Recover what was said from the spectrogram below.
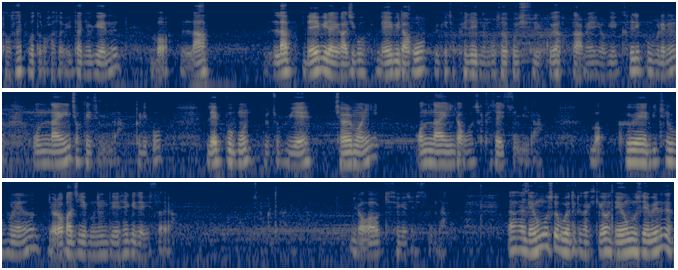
더 살펴보도록 하죠. 일단 여기에는 뭐 랍, 랍 랩이라 해가지고 랩이라고 이렇게 적혀져 있는 모습을 보실 수 있고요. 그 다음에 여기 클립 부분에는 온라인이 적혀 있습니다. 그리고 랩 부분 이쪽 위에 젊은이 온라인이라고 적혀져 있습니다. 뭐 그 외 밑에 부분에는 여러 가지 문양들이 새겨져 있어요. 이렇게 새겨져 있습니다. 다음 내용 모습을 보여드리도록 할게요. 내용 모습에는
